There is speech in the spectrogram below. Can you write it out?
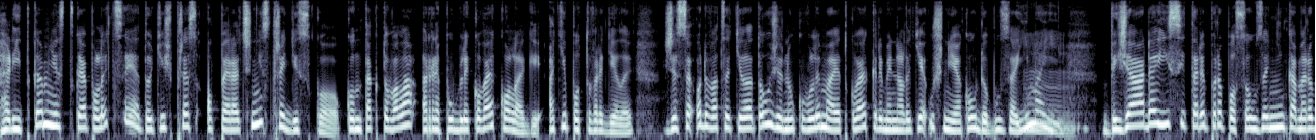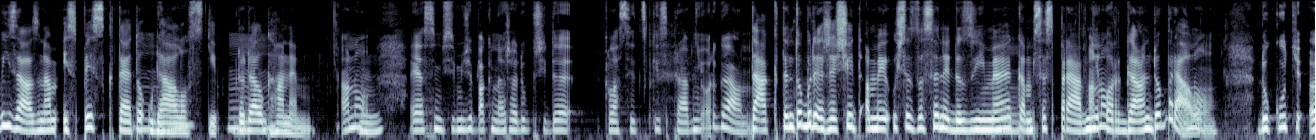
Hlídka městské policie totiž přes operační středisko kontaktovala republikové kolegy a ti potvrdili, že se o 20-letou ženu kvůli majetkové kriminalitě už nějakou dobu zajímají. Hmm. Vyžádají si tedy pro posouzení kamerový záznam i spis k této hmm. události, hmm. dodal Ghanem. Ano, hmm. a já si myslím, že pak na řadu přijde klasický správní orgán. Tak, ten to bude řešit a my už se zase nedozvíme, hmm. kam se správní ano. orgán dobral. Ano. Dokud uh,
